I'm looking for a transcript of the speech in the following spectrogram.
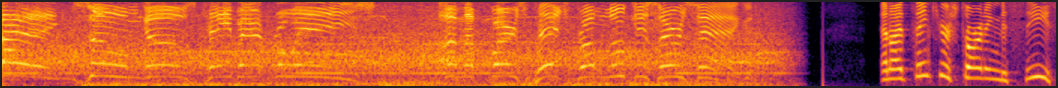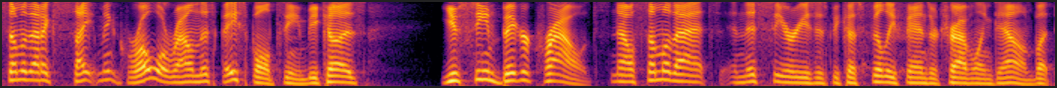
Bang! Zoom goes Keibert Ruiz on the first pitch from Lucas Erceg. And I think you're starting to see some of that excitement grow around this baseball team because you've seen bigger crowds. Now, some of that in this series is because Philly fans are traveling down, but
